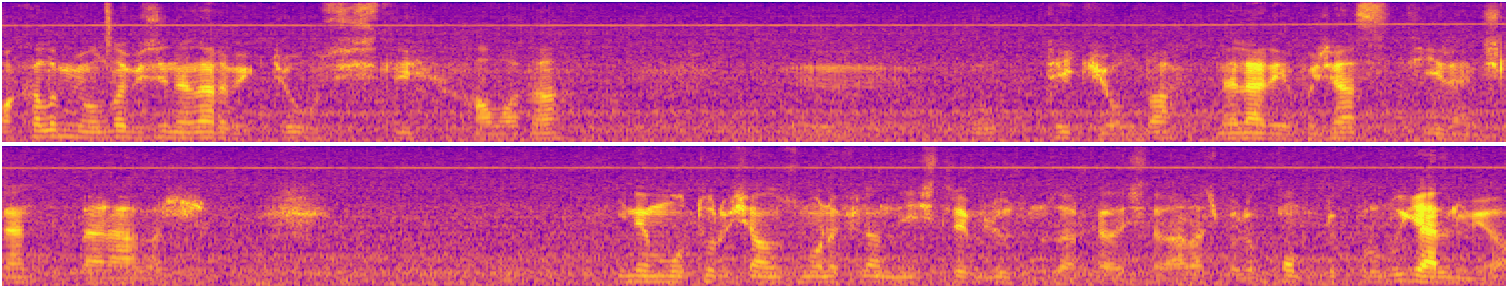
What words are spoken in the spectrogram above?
Bakalım yolda bizi neler bekliyor bu sisli havada. e, bu tek yolda neler yapacağız T-Range'le beraber. Yine motoru şanzımanı falan değiştirebiliyorsunuz arkadaşlar. Araç böyle komple kurulu gelmiyor.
